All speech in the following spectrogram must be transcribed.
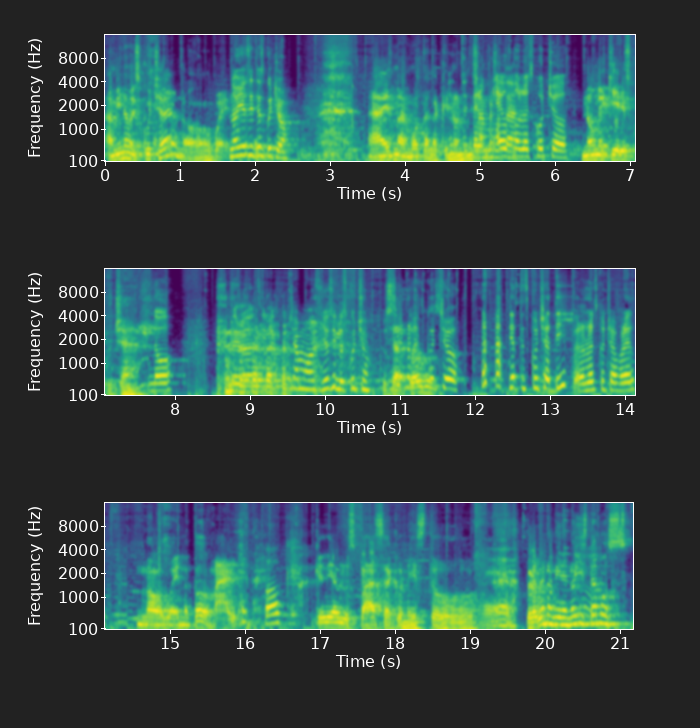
¿A, mí no me escucha? No, bueno. No, yo sí te escucho. Ah, es Marmota la que no nos Pero Freud no lo escucho. No me quiere escuchar. No. Pero sí lo escuchamos, yo sí lo escucho. O sea, yo no lo escucho. yo te escucho a ti, pero no escucho a Fred. No, bueno, todo mal. Fuck. ¿Qué diablos pasa con esto? Eh. Pero bueno, miren, hoy estamos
